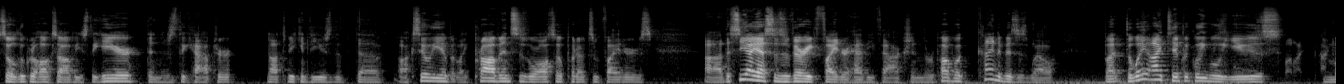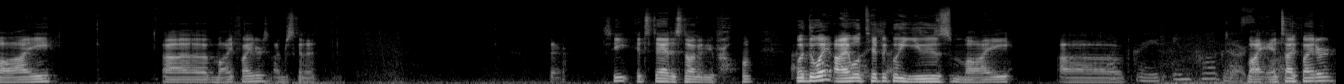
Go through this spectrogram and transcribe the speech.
so Lucrehulk's obviously here. Then there's the Captor not to be confused with the Auxilia, but like Providences will also put out some fighters. Uh, the CIS is a very fighter heavy faction. The Republic kind of is as well. But the way I typically will use my uh, my fighters, I'm just gonna there. See, it's dead. It's not going to be a problem. But the way I will typically use my uh, Upgrade in progress. my anti-fighter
